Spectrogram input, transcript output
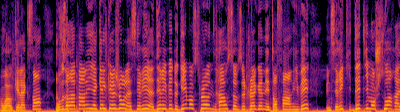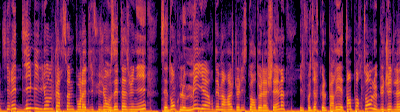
Waouh, quel accent On vous en a parlé il y a quelques jours, la série dérivée de Game of Thrones, House of the Dragon est enfin arrivée. Une série qui, dès dimanche soir, a attiré 10 millions de personnes pour la diffusion aux États-Unis. C'est donc le meilleur démarrage de l'histoire de la chaîne. Il faut dire que le pari est important. Le budget de la,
